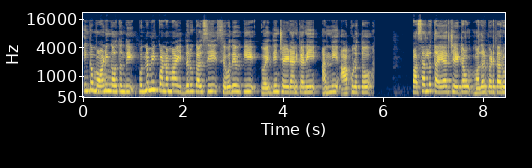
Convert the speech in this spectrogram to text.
ఇంకా మార్నింగ్ అవుతుంది. పున్నమి కొండమ్మ ఇద్దరు కలిసి శివదేవికి వైద్యం చేయడానికని అన్ని ఆకులతో పసర్లు తయారు చేయటం మొదలు పెడతారు.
